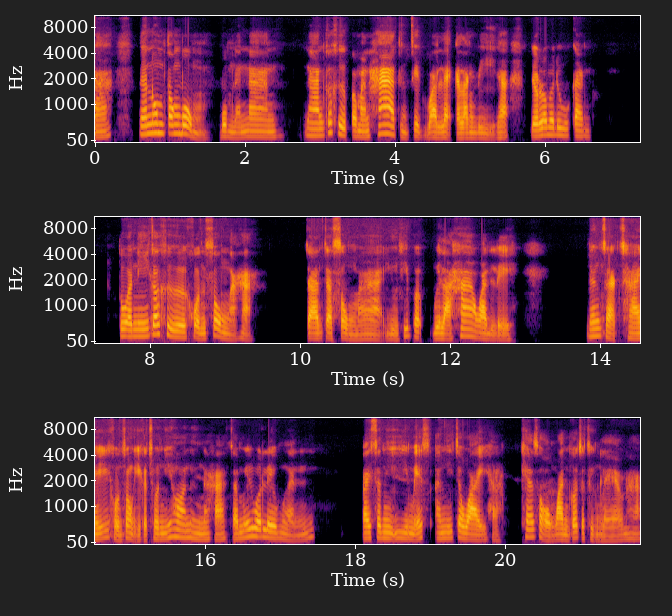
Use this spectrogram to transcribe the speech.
นะ เนื้อนุ่มต้องบ่มบ่มนานๆนานนานก็คือประมาณห้าถึงเจ็ดวันแหละกำลังดีนะคะเดี๋ยวเรามาดูกัน ตัวนี้ก็คือขนส่งอะค่ะ จานจะส่งมาอยู่ที่เวลาห้าวันเลย เนื่องจากใช้ขนส่งเอกชนยี่ห้อหนึ่งนะคะ จะไม่รวดเร็วเหมือนไปรษณีย์ EMS อันนี้จะไวค่ะ แค่สองวันก็จะถึงแล้วนะคะ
